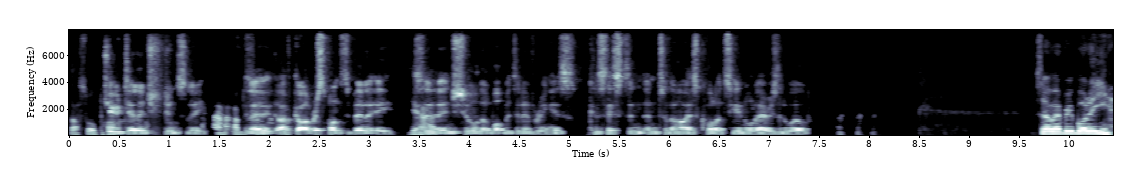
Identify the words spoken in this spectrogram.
that's all due diligence. Absolutely. You know, I've got a responsibility yeah. to ensure that what we're delivering is consistent and to the highest quality in all areas of the world. so, everybody,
